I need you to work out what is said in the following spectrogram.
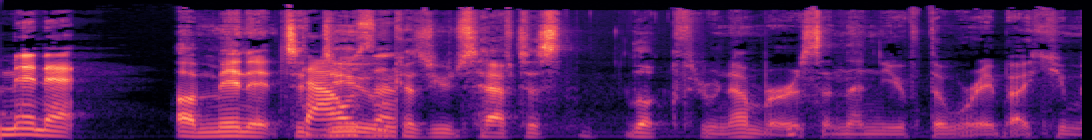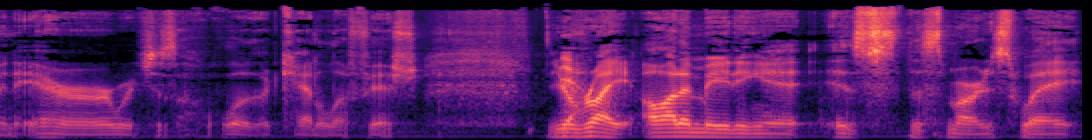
minute. A minute to do because you just have to look through numbers and then you have to worry about human error, which is a whole other kettle of fish. You're Yeah. right. Automating it is the smartest way.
